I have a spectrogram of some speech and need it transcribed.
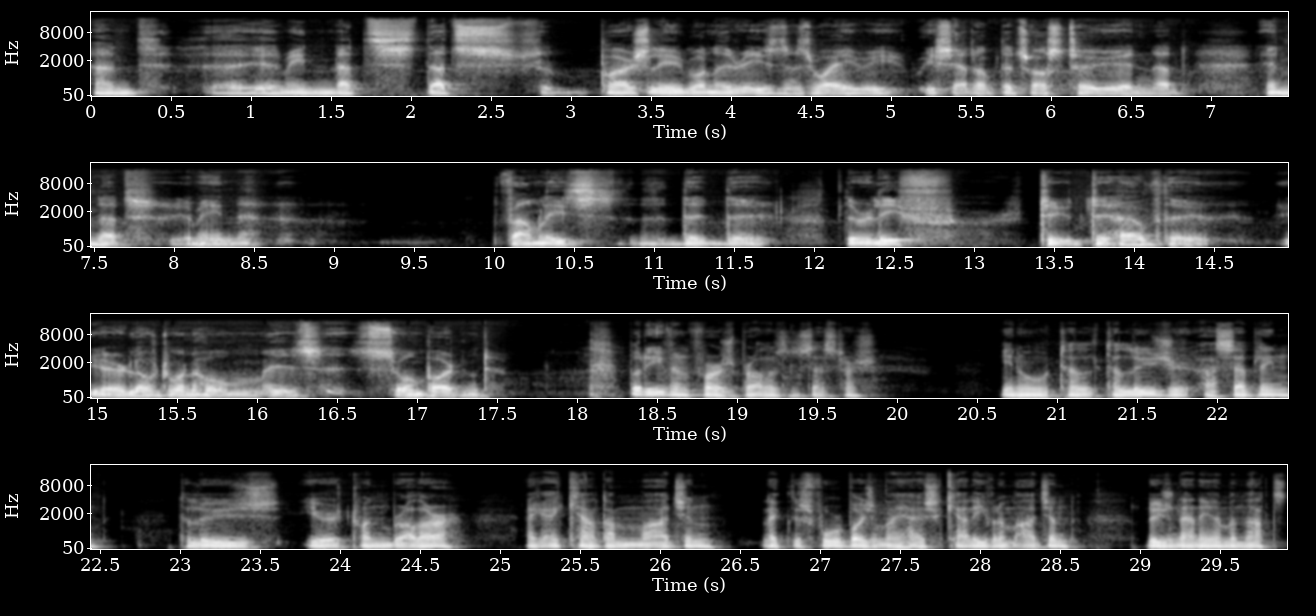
and uh, I mean that's that's partially one of the reasons why we, we set up the trust too. In that in that I mean families the the the relief to to have the your loved one home is so important. But even for his brothers and sisters, you know, to to lose your a sibling, to lose your twin brother, like I can't imagine. Like there's four boys in my house, I can't even imagine losing any of them in that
